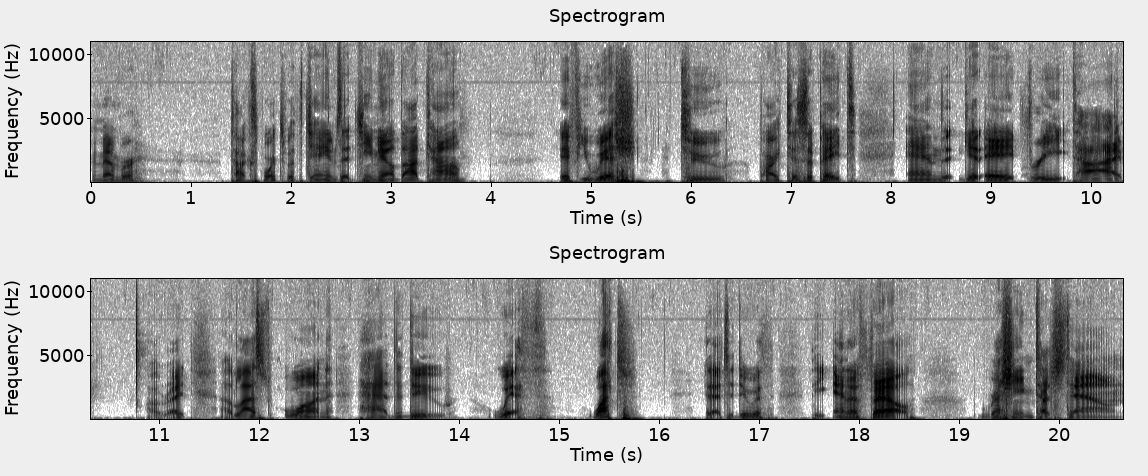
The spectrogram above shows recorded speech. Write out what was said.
Remember, talk sports with James at gmail.com if you wish to participate and get a free tie. All right, uh, last one had to do with what? It had to do with the NFL rushing touchdown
